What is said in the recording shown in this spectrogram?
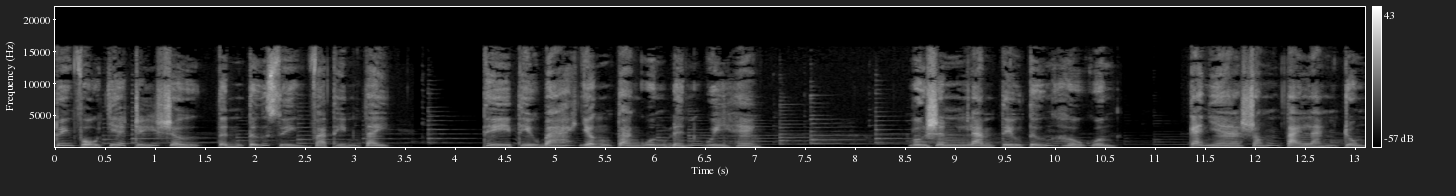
tuyên phủ chế trí sử tỉnh Tứ Xuyên và Thiểm Tây, thì Thiệu Bá dẫn toàn quân đến Quy Hàng. Vương Sinh làm tiểu tướng hữu quân, cả nhà sống tại Lãng Trung.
